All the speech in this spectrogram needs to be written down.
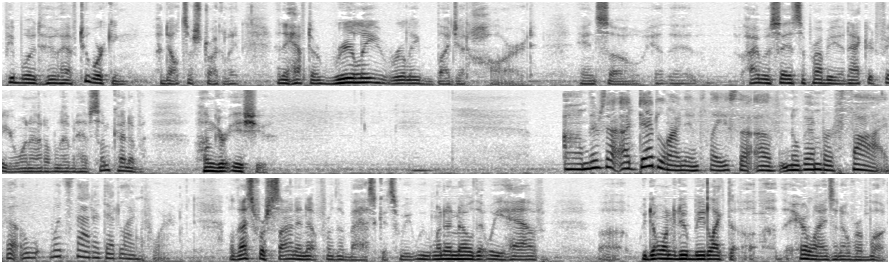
people who have two working adults are struggling, and they have to really, really budget hard. And so, uh, I would say it's a, probably an accurate figure. One out of eleven have some kind of hunger issue. Um, there's a, a, deadline in place uh, of November 5. Uh, what's that a deadline for? Well, that's for signing up for the baskets. We, we want to know that we have, uh, we don't want to do be like the, uh, the airlines and overbook.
